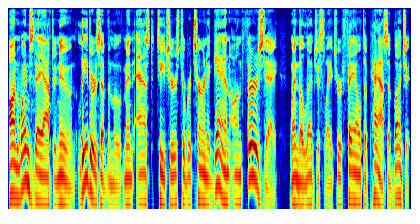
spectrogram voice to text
On Wednesday afternoon, leaders of the movement asked teachers to return again on Thursday when the legislature failed to pass a budget.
